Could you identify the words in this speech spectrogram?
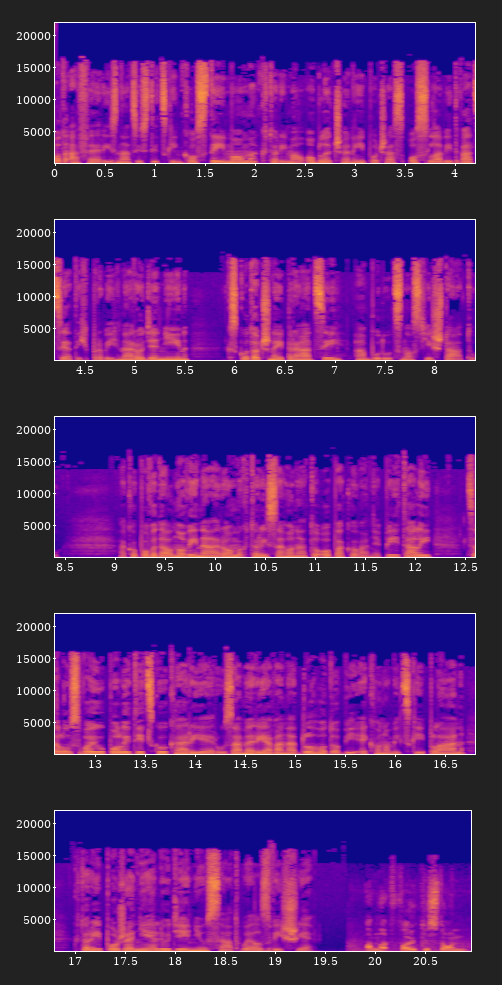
od aféry s nacistickým kostýmom, ktorý mal oblečený počas oslavy 21. narodenín, k skutočnej práci a budúcnosti štátu. Ako povedal novinárom, ktorí sa ho na to opakovane pýtali, celú svoju politickú kariéru zameriava na dlhodobý ekonomický plán, ktorý poženie ľudí New South Wales vyššie. I'm not focused on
